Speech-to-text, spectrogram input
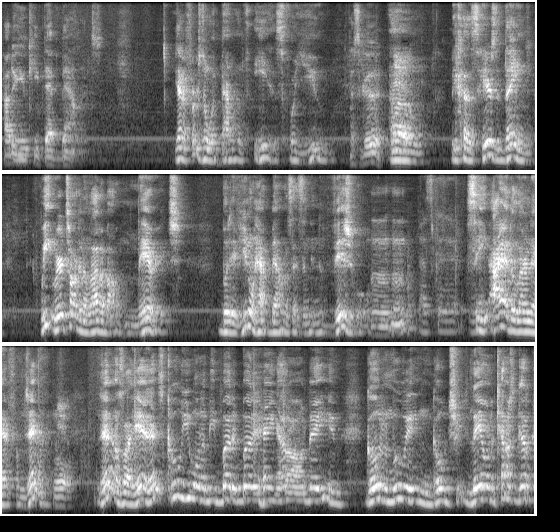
How do you keep that balance? You gotta first know what balance is for you. That's good. Um, because here's the thing, we we're talking a lot about marriage, but if you don't have balance as an individual, That's good. see, I had to learn that from Jan. yeah, Then I was like, yeah, that's cool. You want to be buddy buddy, hang out all day, and go to the movie and go tr- lay on the couch together.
